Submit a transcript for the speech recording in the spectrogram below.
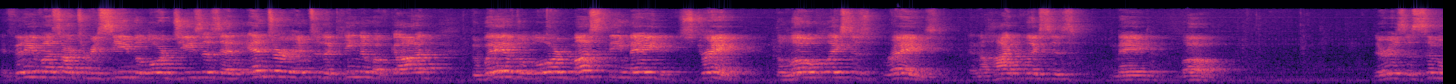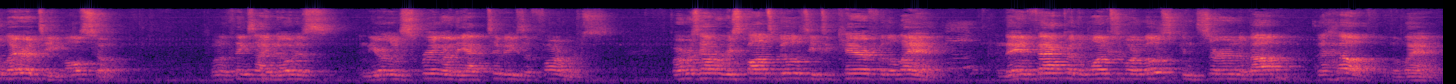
If any of us are to receive the Lord Jesus and enter into the kingdom of God, the way of the Lord must be made straight, the low places raised, and the high places made low. There is a similarity also. One of the things I notice in the early spring are the activities of farmers. Farmers have a responsibility to care for the land, and they in fact are the ones who are most concerned about the health of the land.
